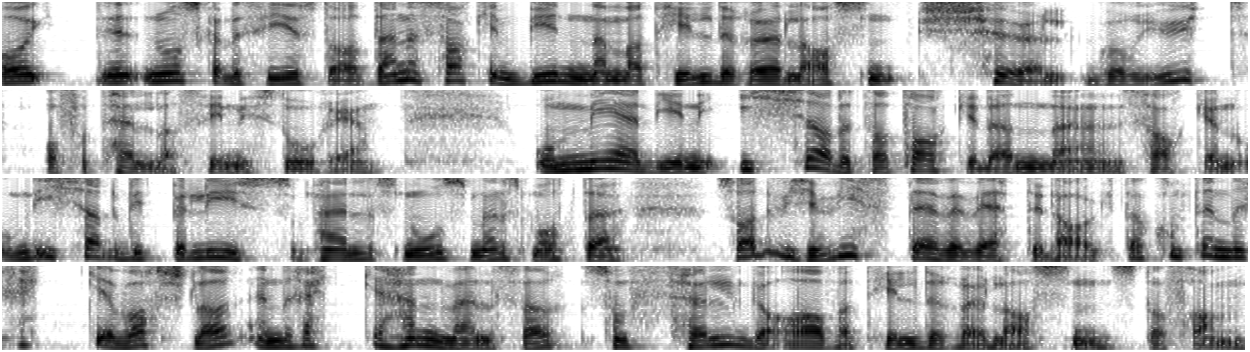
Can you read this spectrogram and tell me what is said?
Og nå skal det sies da at Denne saken begynner med at Hilde Røe Larsen sjøl går ut og forteller sin historie. Om mediene ikke hadde tatt tak i denne saken, om det ikke hadde blitt belyst som helst noe som helst måte, så hadde vi ikke visst det vi vet i dag. Det har kommet en rekke varsler, en rekke henvendelser som følge av at Hilde Røe Larsen står fram.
